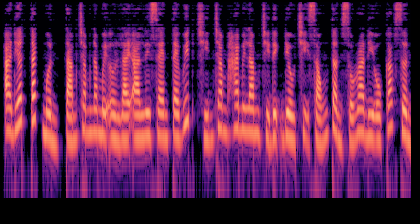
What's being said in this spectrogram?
Adidas Techman 850 Erlai Alicen Tewit 925 chỉ định điều trị sóng tần số radio Capson,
